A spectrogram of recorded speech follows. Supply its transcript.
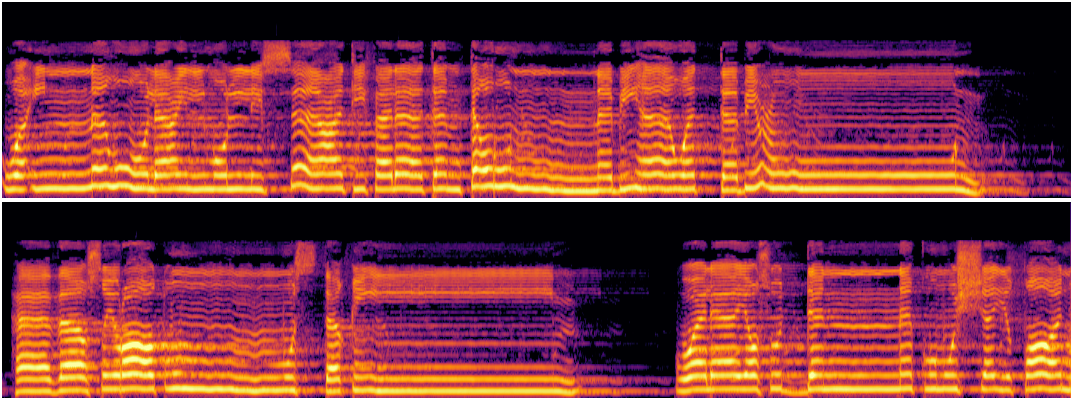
وانه لعلم للساعه فلا تمترن بها واتبعون هذا صراط مستقيم. ولا يصدنكم الشيطان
